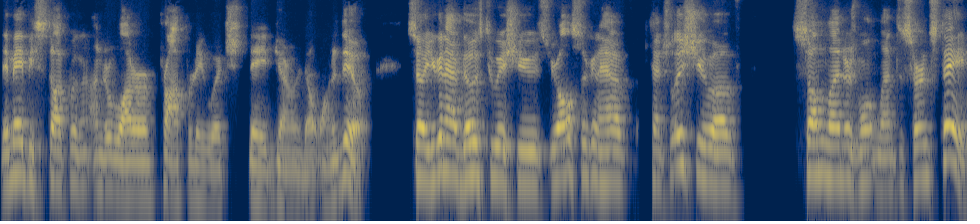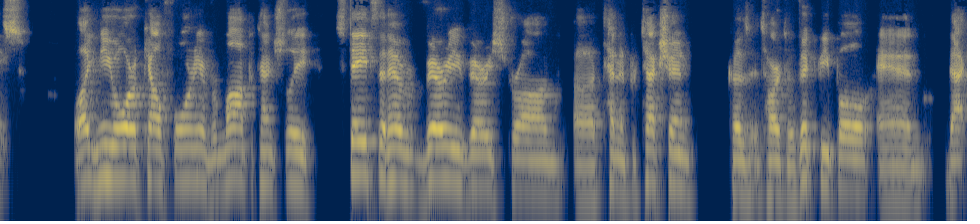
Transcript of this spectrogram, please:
they may be stuck with an underwater property, which they generally don't want to do. So you're going to have those two issues. You're also going to have potential issue of some lenders won't lend to certain states, like New York, California, Vermont, potentially states that have very, very strong uh, tenant protection because it's hard to evict people, and that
